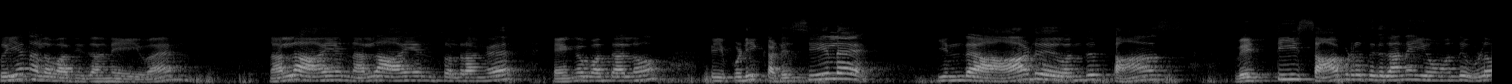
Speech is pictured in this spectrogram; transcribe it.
சுயநலவாதி தானே இவன்? நல்ல ஆயன் நல்ல ஆயன் சொல்கிறாங்க எங்கே பார்த்தாலும் இப்படி கடைசியில் இந்த ஆடு வந்து தான் வெட்டி சாப்பிட்றதுக்கு தானே இவன் வந்து இவ்வளோ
